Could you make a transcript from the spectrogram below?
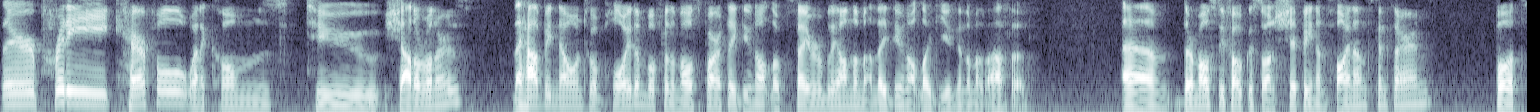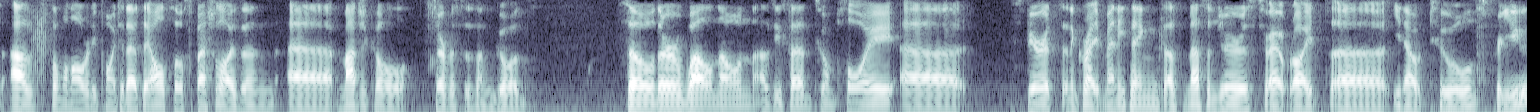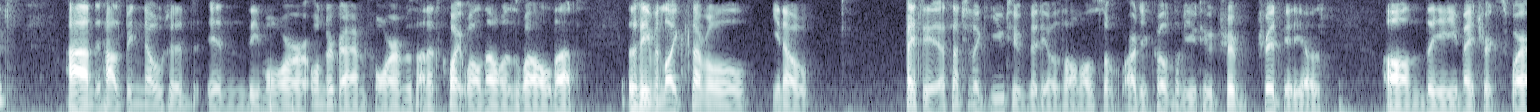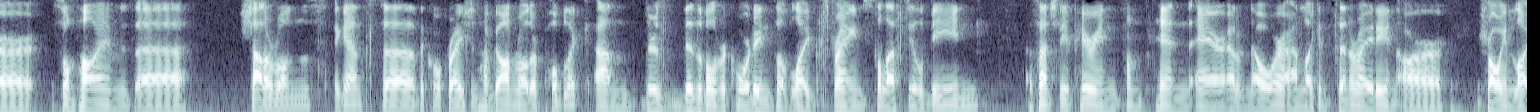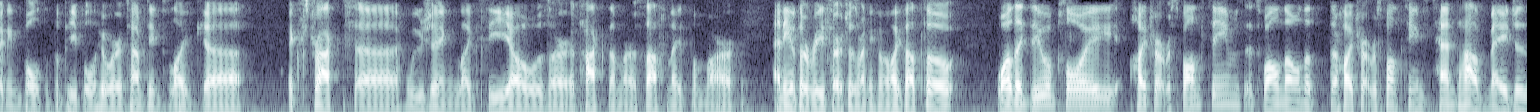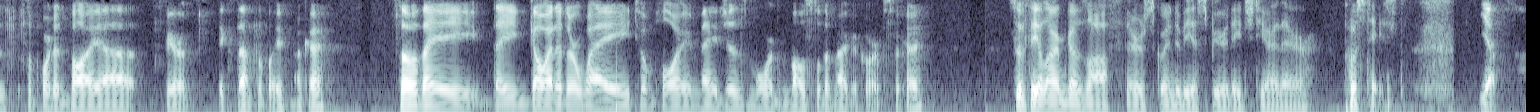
they're pretty careful when it comes to Shadowrunners. They have been known to employ them, but for the most part, they do not look favorably on them, and they do not like using them as assets. Um, they're mostly focused on shipping and finance concerns, but as someone already pointed out, they also specialize in uh, magical services and goods. So they're well known, as you said, to employ uh, spirits in a great many things as messengers to outright, uh, you know, tools for use. And it has been noted in the more underground forums, and it's quite well known as well that there's even like several, you know, basically essentially like YouTube videos almost, or the equivalent of YouTube trid, trid videos on the Matrix, where sometimes uh, shadow runs against uh, the corporation have gone rather public, and there's visible recordings of like strange celestial beings essentially appearing from thin air out of nowhere and like incinerating or throwing lightning bolt at the people who are attempting to like uh, extract uh, Wu Jing like CEOs or attack them or assassinate them or any of their researchers or anything like that. So while they do employ high threat response teams, it's well known that their high threat response teams tend to have mages supported by uh, spirits extensively. Okay, so they they go out of their way to employ mages more than most other megacorps. Okay, So if the alarm goes off, there's going to be a spirit HTR there post haste. yes,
